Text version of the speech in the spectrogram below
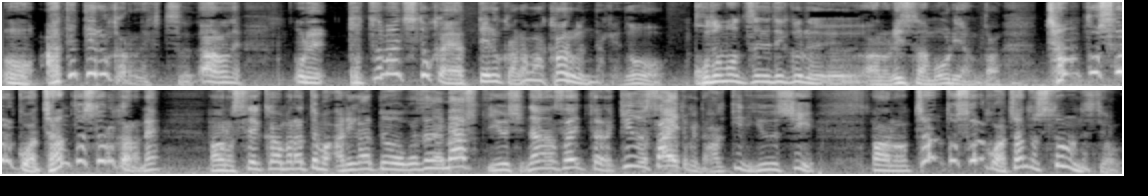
うん、当ててるからね、普通。あのね、俺、突待ちとかやってるからわかるんだけど、子供連れてくる、あの、リスナーもおるやんか。ちゃんとしとる子はちゃんとしとるからね。あの、ステッカーもらってもありがとうございますって言うし、何歳って言ったら9歳とか言ってはっきり言うし、あの、ちゃんとしとる子はちゃんとしとるんですよ。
